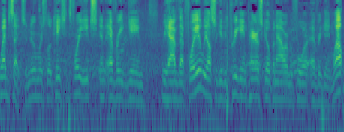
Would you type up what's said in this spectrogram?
website. So numerous locations for each and every game. We have that for you. We also give you pregame Periscope an hour before every game. Well,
